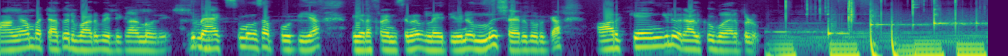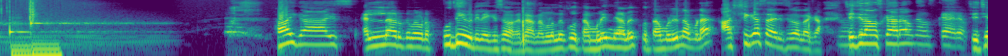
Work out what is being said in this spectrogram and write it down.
വാങ്ങാൻ പറ്റാത്ത ഒരുപാട് പേര് കാണുന്നവര്. ഇത് മാക്സിമം സപ്പോർട്ട് ചെയ്യുക. നിങ്ങളുടെ ഫ്രണ്ട്സിനെ റിലേറ്റീവിനെ ഒന്ന് ഷെയർ ചെയ്ത് കൊടുക്കുക. ആർക്കെങ്കിലും ഒരാൾക്ക് ഉപകാരപ്പെടും. Thank you. ഹായ് ഗായ്സ് എല്ലാവർക്കും നമ്മുടെ പുതിയ വീട്ടിലേക്ക് സ്വാഗതം. നമ്മളിന്ന് കുത്തമ്പളി തന്നെയാണ്. കുത്തമ്പളി നമ്മുടെ അഷിക സാരീസിൽ വന്നേക്കാം. ചേച്ചി നമസ്കാരം. നമസ്കാരം. ചേച്ചി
